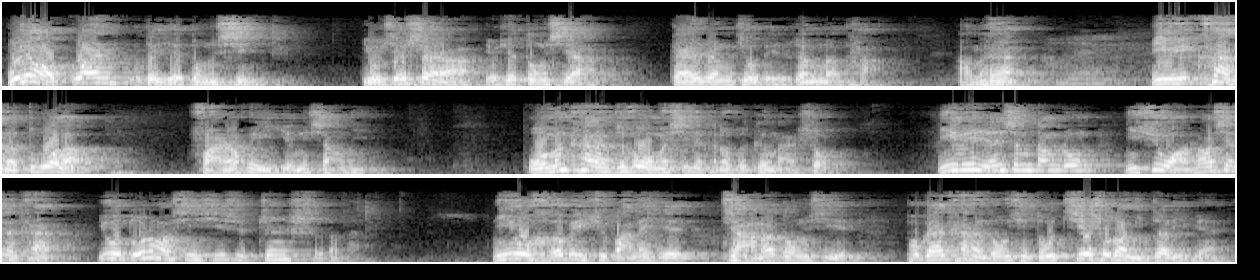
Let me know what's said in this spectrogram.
不要关注这些东西。有些事儿啊，有些东西啊，该扔就得扔了它。阿门。因为看的多了，反而会影响你。我们看了之后，我们心里可能会更难受。因为人生当中，你去网上现在看，有多少信息是真实的呢？你又何必去把那些假的东西、不该看的东西都接受到你这里边？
